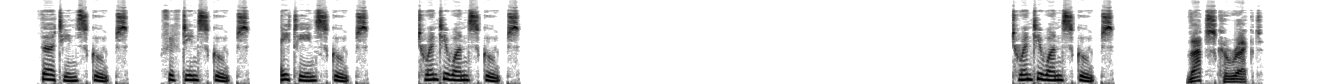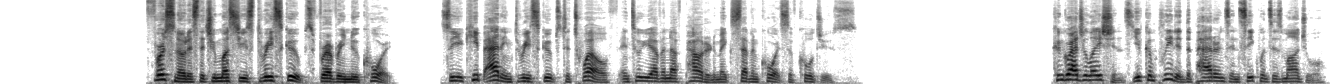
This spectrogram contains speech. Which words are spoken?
13 scoops, 15 scoops, 18 scoops, 21 scoops. Twenty-one scoops. That's correct. First notice that you must use 3 scoops for every new quart. So you keep adding 3 scoops to 12 until you have enough powder to make 7 quarts of cool juice. Congratulations, you've completed the Patterns and Sequences module.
